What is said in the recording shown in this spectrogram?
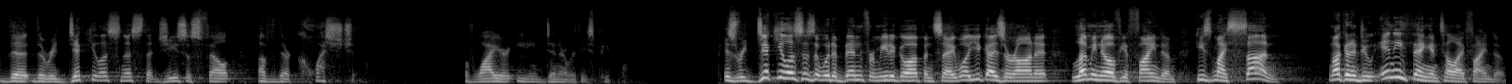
the, the ridiculousness that Jesus felt of their question of why you're eating dinner with these people. As ridiculous as it would have been for me to go up and say, Well, you guys are on it. Let me know if you find him. He's my son. I'm not going to do anything until I find him.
